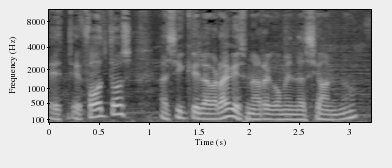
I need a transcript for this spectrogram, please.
este, fotos, así que la verdad que es una recomendación, ¿no?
